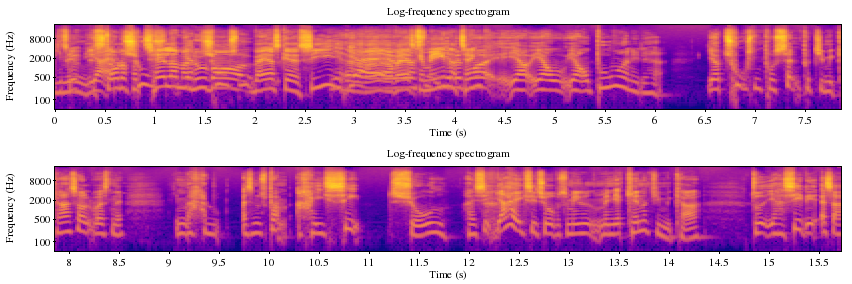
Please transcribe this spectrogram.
jamen, Skal, jeg står du og tusind- fortæller mig jeg nu, hvor, tusind- hvad jeg skal sige, ja, eller hvad, og hvad jeg skal er mene og tænke? Jeg, jeg, jeg, jeg er jo boomeren i det her. Jeg er jo 1000 procent på Jimmy Carrs hold, hvor jeg sådan, jamen, har du, altså nu spørger jeg, har I set showet? Har I set, jeg har ikke set showet på Samil, men jeg kender Jimmy Carr. Du ved, jeg har set det, altså,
